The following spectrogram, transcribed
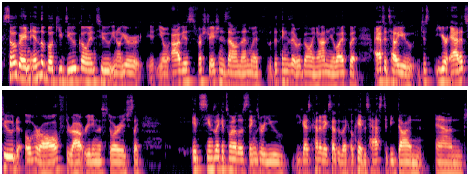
so great. And in the book you do go into you know your you know obvious frustrations now and then with with the things that were going on in your life. But i have to tell you just your attitude overall throughout reading the story is just like it seems like it's one of those things where you you guys kind of accepted like okay this has to be done and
